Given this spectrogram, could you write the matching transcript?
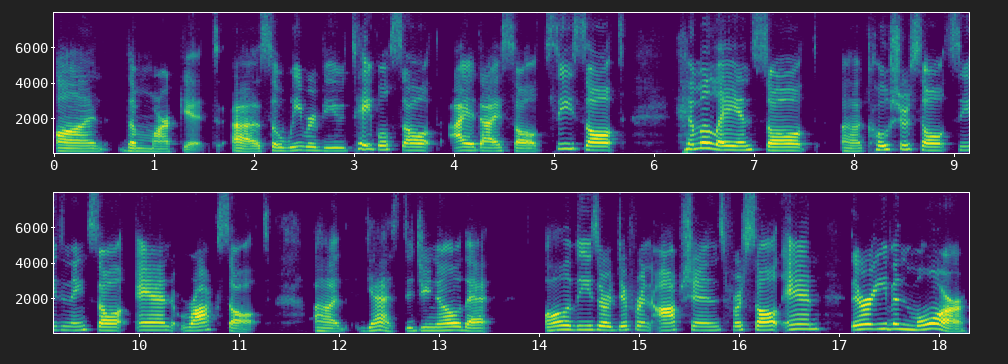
on the market. Uh, so we reviewed table salt, iodized salt, sea salt, Himalayan salt, uh, kosher salt, seasoning salt, and rock salt. Uh, yes, did you know that all of these are different options for salt? And there are even more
